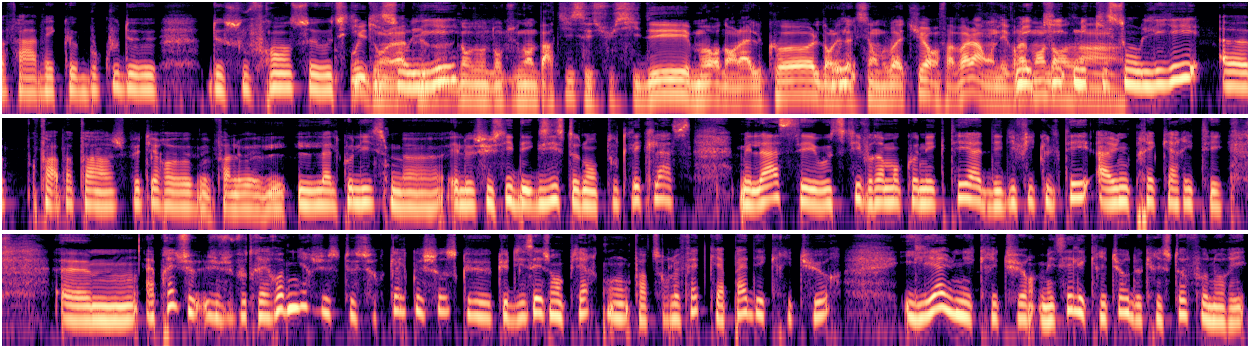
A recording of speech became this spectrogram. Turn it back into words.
enfin avec beaucoup de, de souffrances aussi qui sont liées. Dans, une grande partie, c'est suicidé, mort dans l'alcool, dans les accidents de voiture. Enfin voilà, on est vraiment mais qui, dans mais qui sont liés. Euh, enfin, enfin, je veux dire, euh, enfin, l'alcoolisme euh, et le suicide existent dans toutes les classes. Mais là, c'est aussi vraiment connecté à des difficultés, à une précarité. après, je, je, voudrais revenir juste sur quelque chose que, que disait Jean-Pierre, enfin, sur le fait qu'il n'y a pas d'écriture. Il y a une écriture, mais c'est l'écriture de Christophe Honoré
